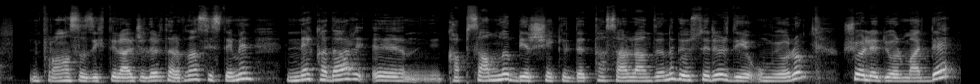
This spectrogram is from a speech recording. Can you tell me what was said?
Fransız ihtilalcileri tarafından sistemin ne kadar e, kapsamlı bir şekilde tasarlandığını gösterir diye umuyorum. Şöyle diyor madde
